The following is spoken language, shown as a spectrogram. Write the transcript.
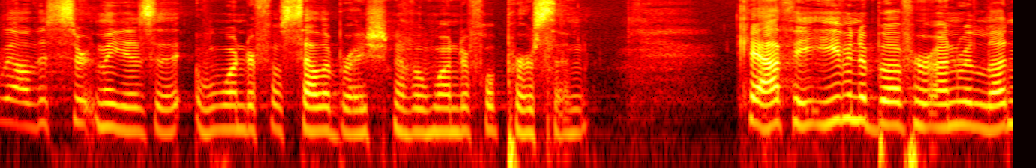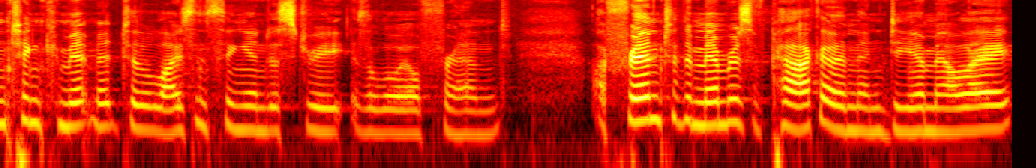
Well, this certainly is a wonderful celebration of a wonderful person. Cathy, even above her unrelenting commitment to the licensing industry, is a loyal friend a friend to the members of PACA and then DMLA,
